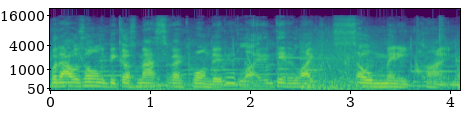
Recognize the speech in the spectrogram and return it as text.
But that was only because Mass Effect 1 did it like did it like so many times.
